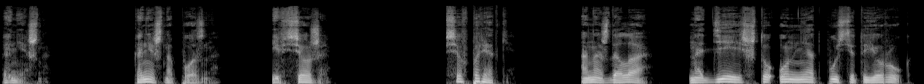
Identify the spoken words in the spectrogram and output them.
Конечно. Конечно, поздно. И все же. Все в порядке. Она ждала, надеясь, что он не отпустит ее рук.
